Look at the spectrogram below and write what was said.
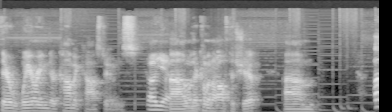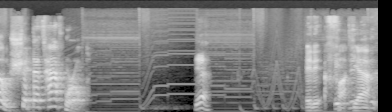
they're wearing their comic costumes Oh yeah, uh, when they're coming off the ship. Um, oh shit, that's Half World. yeah. It, it fuck didn't yeah. even-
